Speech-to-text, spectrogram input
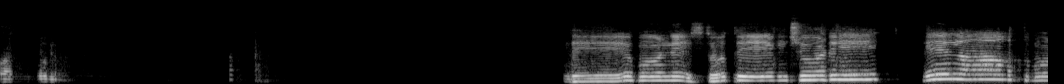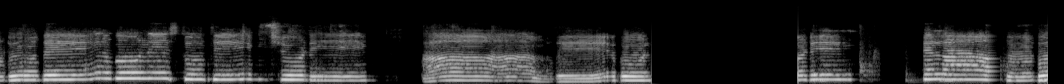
ఆమేన్. దేవుని స్తుతించుడి ఎల్లప్పుడు దేవుని స్థుతించుడి ఆ దేవుని ఎల్లప్పుడు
